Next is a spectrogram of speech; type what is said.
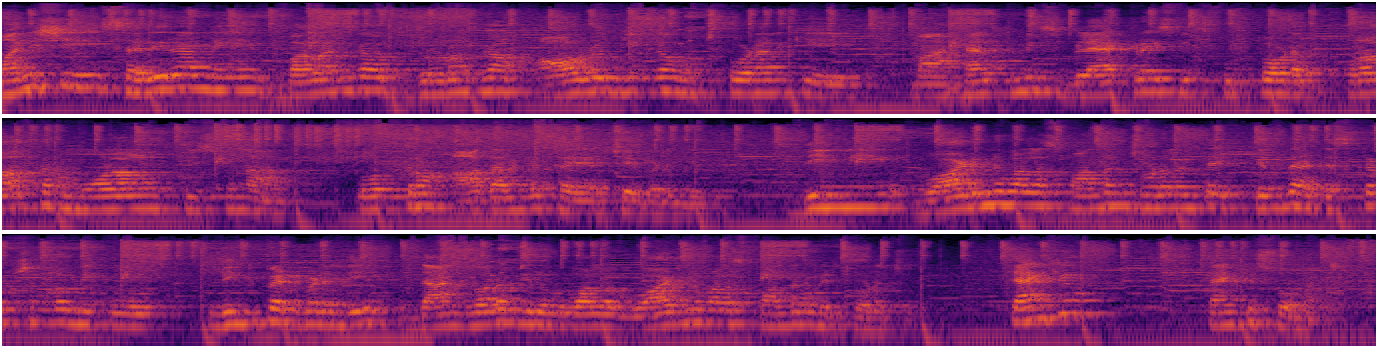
మనిషి శరీరాన్ని బలంగా దృఢంగా ఆరోగ్యంగా ఉంచుకోవడానికి మా health mix black rice with food powder పురాతన మూలాలను తీసుకున్న సూత్రం ఆధారంగా తయారు చేయబడింది. దీన్ని వాడిన వాళ్ళ స్పందన చూడాలంటే కింద డిస్క్రిప్షన్లో మీకు లింక్ పెట్టబడింది. దాని ద్వారా మీరు వాళ్ళ వాడిన వాళ్ళ స్పందన మీరు చూడొచ్చు. Thank you. Thank you so much.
